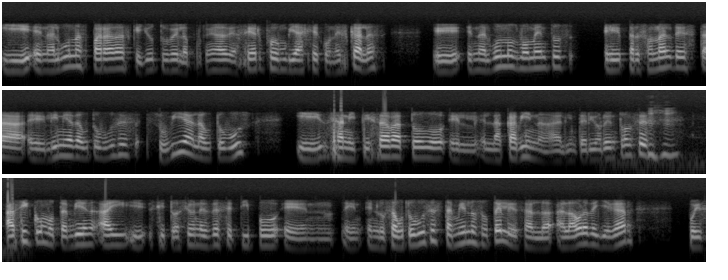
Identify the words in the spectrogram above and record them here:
y en algunas paradas que yo tuve la oportunidad de hacer fue un viaje con escalas. Eh, en algunos momentos, eh, personal de esta eh, línea de autobuses subía al autobús y sanitizaba todo el, la cabina al interior. Entonces, uh -huh. así como también hay situaciones de ese tipo en, en, en los autobuses, también los hoteles a la, a la hora de llegar, pues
